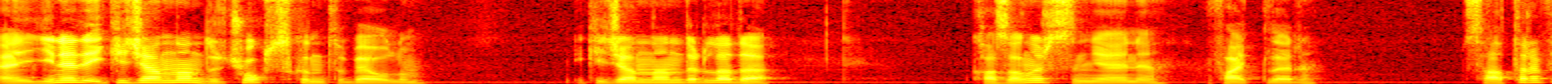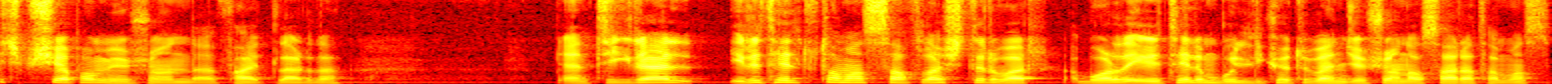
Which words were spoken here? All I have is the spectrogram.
yani yine de iki canlandır çok sıkıntı be oğlum. İki canlandırla da kazanırsın yani fightları. Sağ taraf hiçbir şey yapamıyor şu anda fightlarda. Yani Tigrel Iritel tutamaz saflaştır var. Bu arada Iritel'in build'i kötü bence. Şu an hasar atamaz.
